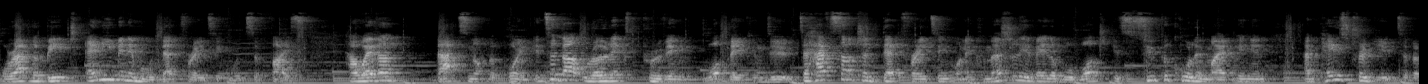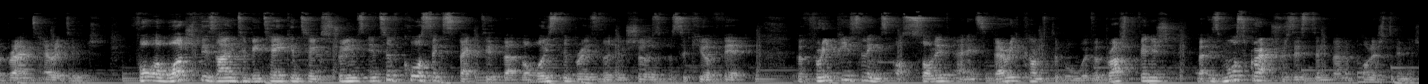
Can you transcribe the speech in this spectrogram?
or at the beach, any minimal depth rating would suffice. However, That's not the point. It's about Rolex proving what they can do. To have such a depth rating on a commercially available watch is super cool in my opinion and pays tribute to the brand's heritage. For a watch designed to be taken to extremes, it's of course expected that the Oyster bracelet ensures a secure fit. The three-piece links are solid and it's very comfortable with a brushed finish that is more scratch resistant than a polished finish.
